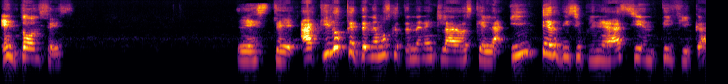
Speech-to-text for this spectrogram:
Entonces, este, aquí lo que tenemos que tener en claro es que la interdisciplinaridad científica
